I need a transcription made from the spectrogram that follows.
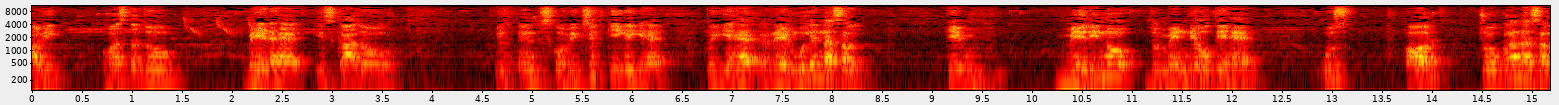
अवि वस्त्र जो भेड़ है, इसका जो इसको विकसित की गई है तो यह रेमुले नस्ल के मेरिनो जो मेंढे होते हैं, उस और चोकला नस्ल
